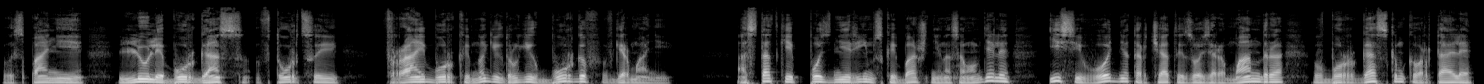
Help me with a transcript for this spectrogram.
в Испании, Люлебургас в Турции, Фрайбург и многих других бургов в Германии. Остатки позднеримской башни на самом деле и сегодня торчат из озера Мандра в бургасском квартале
